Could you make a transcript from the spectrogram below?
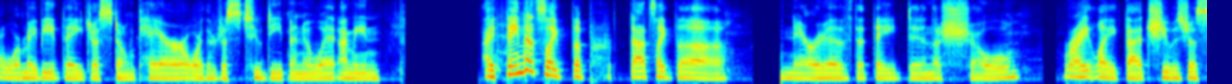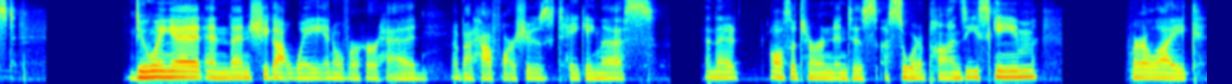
or maybe they just don't care or they're just too deep into it. I mean, I think that's like the that's like the narrative that they did in the show, right? Like that she was just doing it and then she got way in over her head about how far she was taking this. And then it also turned into a sort of Ponzi scheme where like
